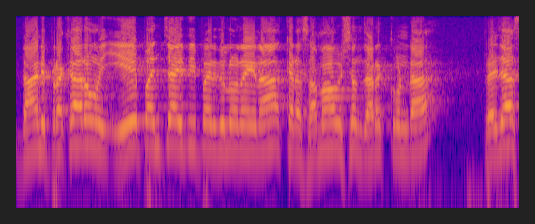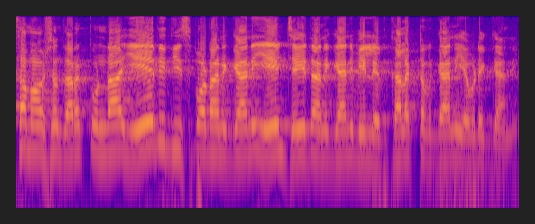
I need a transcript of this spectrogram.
దాని ప్రకారం ఏ పంచాయతీ పరిధిలోనైనా అక్కడ సమావేశం జరగకుండా ప్రజా సమావేశం జరగకుండా ఏది తీసుకోవడానికి కానీ ఏం చేయడానికి కానీ వీల్లేదు కలెక్టర్ కానీ ఎవడికి కానీ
